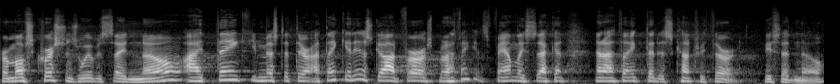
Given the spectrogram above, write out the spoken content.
For most Christians, we would say, no, I think you missed it there. I think it is God first, but I think it's family second, and I think that it's country third. He said, no,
